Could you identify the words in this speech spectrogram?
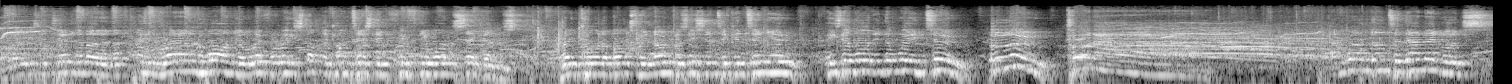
Ladies and gentlemen, in round one, your referee stopped the contest in 51 seconds. Red corner box with no position to continue. He's awarded the win to Blue Corner! And well done to Dan Edwards.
